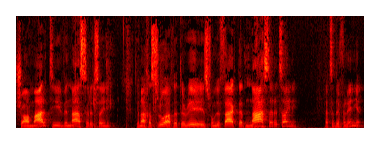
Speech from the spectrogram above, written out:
shamarti etzaini. The nachas ruach that there is from the fact that etzaini. That's a different inyan.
